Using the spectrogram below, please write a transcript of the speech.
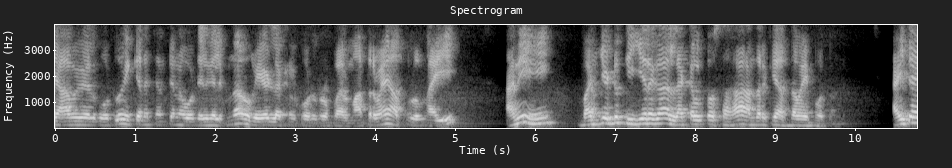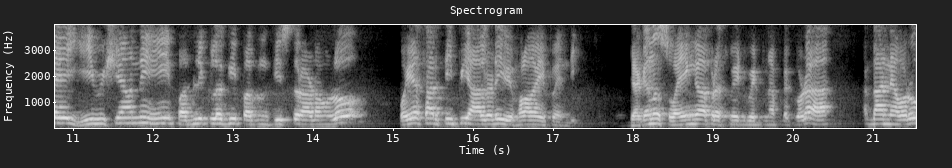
యాభై వేల కోట్లు ఇంకైనా చిన్న చిన్న వడ్డీలు కలిపిన ఒక ఏడు లక్షల కోట్ల రూపాయలు మాత్రమే అప్పులు ఉన్నాయి అని బడ్జెట్ క్లియర్గా లెక్కలతో సహా అందరికీ అర్థమైపోతుంది. అయితే ఈ విషయాన్ని పబ్లిక్లోకి తీసుకురావడంలో వైఎస్ఆర్సీపీ ఆల్రెడీ విఫలమైపోయింది. జగన్ స్వయంగా ప్రెస్ మీట్ పెట్టినప్పటికి కూడా దాన్ని ఎవరు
